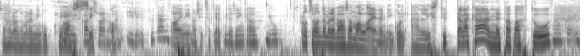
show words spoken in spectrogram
Sehän on semmoinen niinku klassikko. Ei, katsoin vain ilkyvän. Ai niin, no sit sä tiedät, mitä siinä käy. Joo. Mutta se on tämmöinen vähän samanlainen niin kuin ällistyttävä käänne tapahtuu. Okei. Okay.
